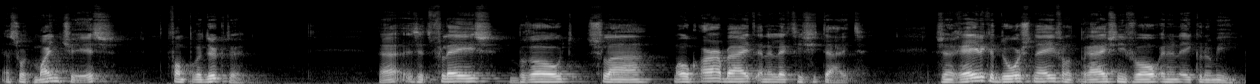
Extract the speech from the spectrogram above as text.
een soort mandje is van producten. er zit vlees, brood, sla, maar ook arbeid en elektriciteit. Dus een redelijke doorsnee van het prijsniveau in een economie.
